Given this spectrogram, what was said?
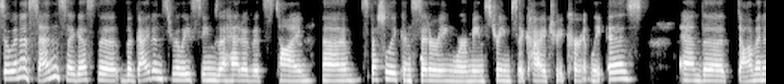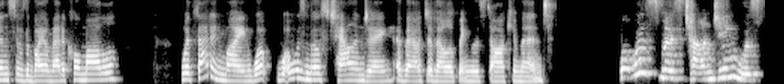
So, in a sense, I guess the, the guidance really seems ahead of its time, uh, especially considering where mainstream psychiatry currently is and the dominance of the biomedical model. With that in mind, what, what was most challenging about developing this document? What was most challenging was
